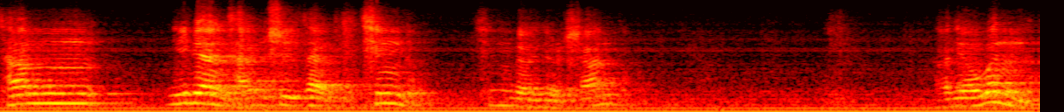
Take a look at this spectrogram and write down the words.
参一遍禅师在青州，青州就是山东，他就问了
